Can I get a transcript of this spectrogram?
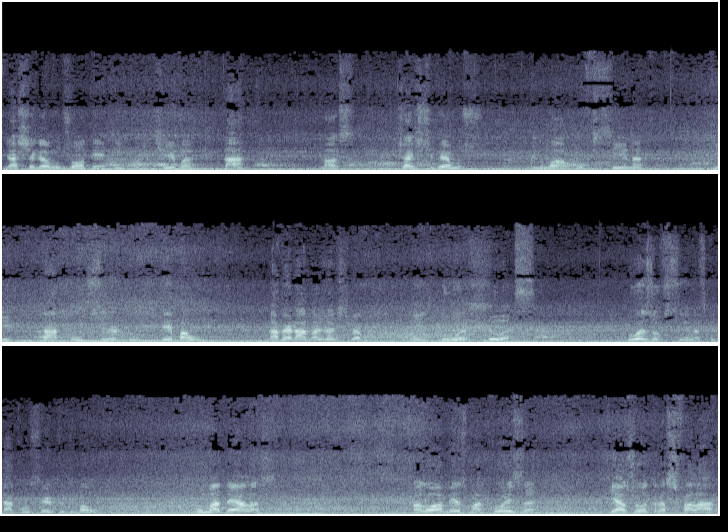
já chegamos ontem aqui em Curitiba, tá? Nós já estivemos numa oficina que dá conserto de baú. Na verdade, nós já estivemos em duas. Duas. Duas oficinas que dá conserto de baú. Uma delas falou a mesma coisa que as outras falaram.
